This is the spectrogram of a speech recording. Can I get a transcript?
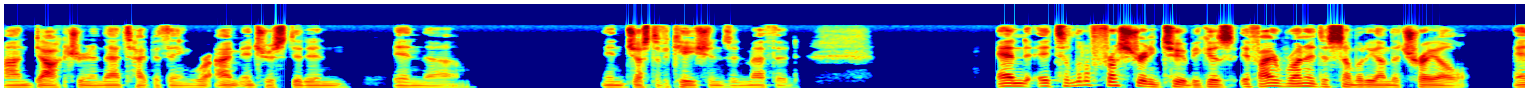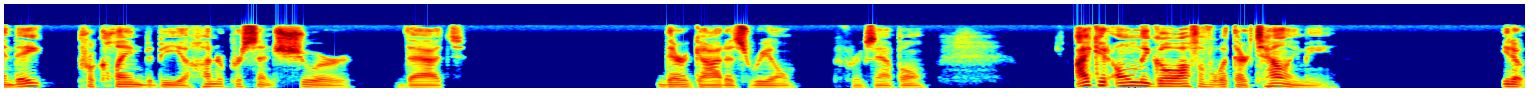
on doctrine and that type of thing, where I'm interested in in um, in justifications and method. And it's a little frustrating too, because if I run into somebody on the trail and they proclaim to be 100% sure that their God is real, for example, I can only go off of what they're telling me. You know,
